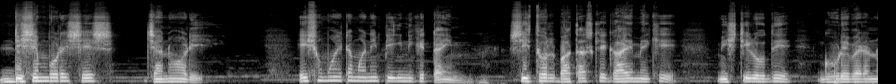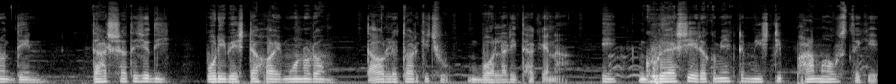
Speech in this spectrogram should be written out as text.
ডিসেম্বরের শেষ জানুয়ারি। এই সময়টা মানে পিকনিকের টাইম। শীতল বাতাসকে গায়ে মেখে মিষ্টি রোদে ঘুরে বেড়ানোর দিন। তার সাথে যদি পরিবেশটা হয় মনোরম, তাহলে তো আর কিছু বলারই থাকে না। এই ঘুরে আসি এরকমই একটা মিষ্টি ফার্ম হাউস থেকে,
